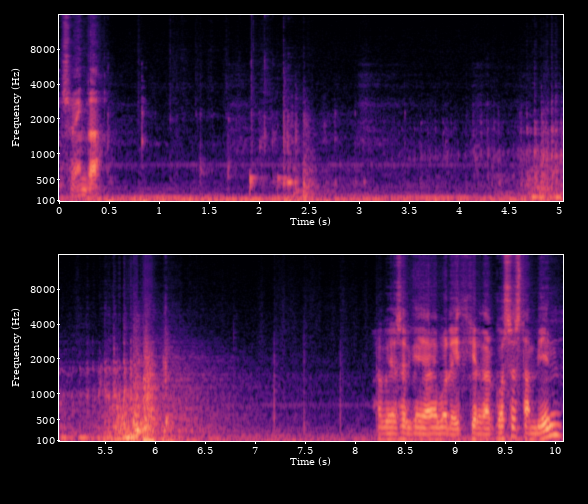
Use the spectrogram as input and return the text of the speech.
Pues venga. Voy a ser que haya por la izquierda cosas también.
